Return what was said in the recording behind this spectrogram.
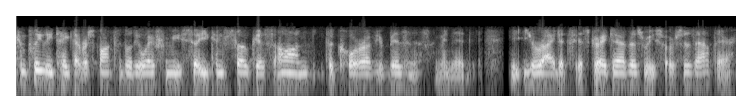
completely take that responsibility away from you so you can focus on the core of your business. I mean, it, you're right. It's, it's great to have those resources out there.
